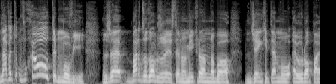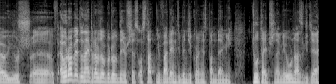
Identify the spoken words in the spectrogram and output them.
nawet WHO o tym mówi, że bardzo dobrze jest ten omikron, no bo dzięki temu Europa już, e, w Europie to najprawdopodobniej już jest ostatni wariant i będzie koniec pandemii. Tutaj, przynajmniej u nas, gdzie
